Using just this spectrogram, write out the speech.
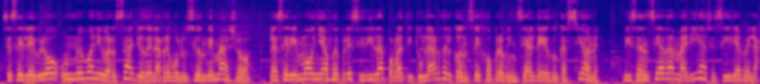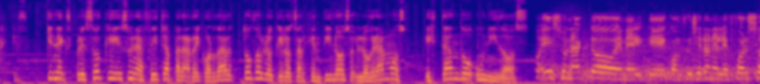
se celebró un nuevo aniversario de la Revolución de Mayo. La ceremonia fue presidida por la titular del Consejo Provincial de Educación, licenciada María Cecilia Velázquez quien expresó que es una fecha para recordar todo lo que los argentinos logramos estando unidos. Es un acto en el que confluyeron el esfuerzo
